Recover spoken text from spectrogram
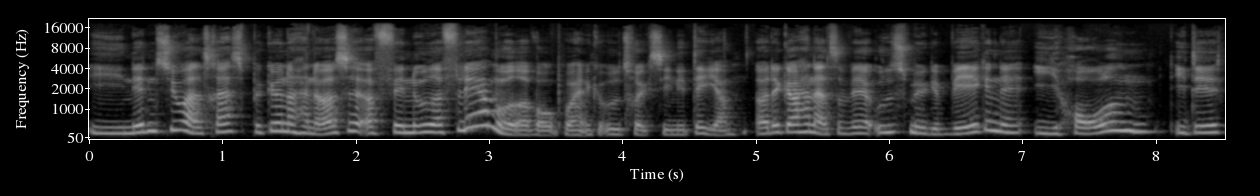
I 1957 begynder han også at finde ud af flere måder, hvorpå han kan udtrykke sine idéer. Og det gør han altså ved at udsmykke væggene i hallen i det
